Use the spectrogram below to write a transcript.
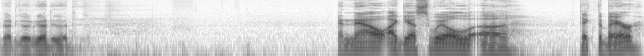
Good, good, good, good. And now, I guess we'll, uh, take the bear.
